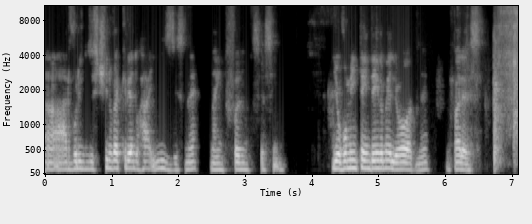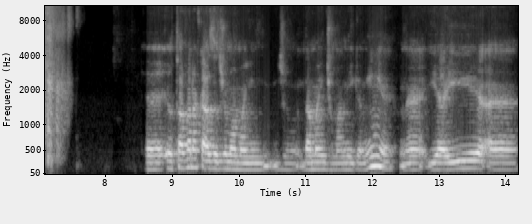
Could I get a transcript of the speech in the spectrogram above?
a árvore do destino vai criando raízes, né, na infância, assim. E eu vou me entendendo melhor, né? Me parece. É, eu estava na casa de uma mãe, de, da mãe de uma amiga minha, né? E aí é,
